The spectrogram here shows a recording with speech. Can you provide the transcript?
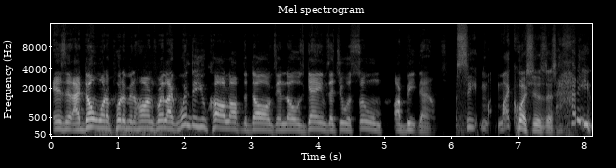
Is it I don't want to put them in harm's way? Like when do you call off the dogs in those games that you assume are beatdowns? See, my question is this: How do you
